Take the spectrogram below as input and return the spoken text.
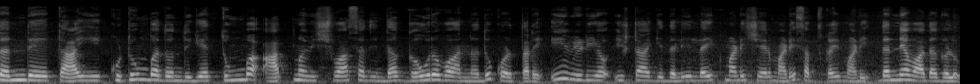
ತಂದೆ, ತಾಯಿ, ಕುಟುಂಬದೊಂದಿಗೆ ತುಂಬ ಆತ್ಮವಿಶ್ವಾಸದಿಂದ ಗೌರವ ಅನ್ನೋದು ಕೊಡ್ತಾರೆ. ಈ ವಿಡಿಯೋ ಇಷ್ಟ ಆಗಿದ್ದಲ್ಲಿ ಲೈಕ್ ಮಾಡಿ, ಶೇರ್ ಮಾಡಿ, ಸಬ್ಸ್ಕ್ರೈಬ್ ಮಾಡಿ. ಧನ್ಯವಾದಗಳು.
